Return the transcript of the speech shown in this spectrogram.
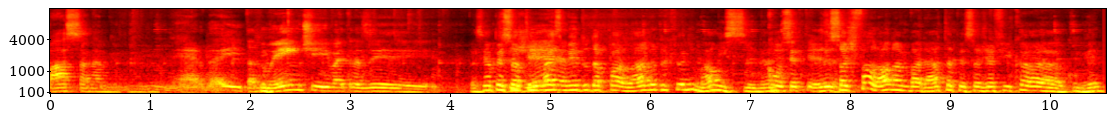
passa na merda e tá doente e vai trazer. Parece que a pessoa tem Sujeira. mais medo da palavra do que o animal em si, né? Com certeza. só de falar o nome barata, a pessoa já fica com medo.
